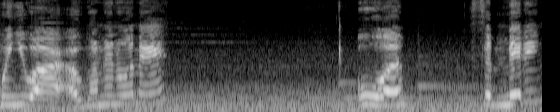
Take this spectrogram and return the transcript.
when you are a woman or a man, or submitting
